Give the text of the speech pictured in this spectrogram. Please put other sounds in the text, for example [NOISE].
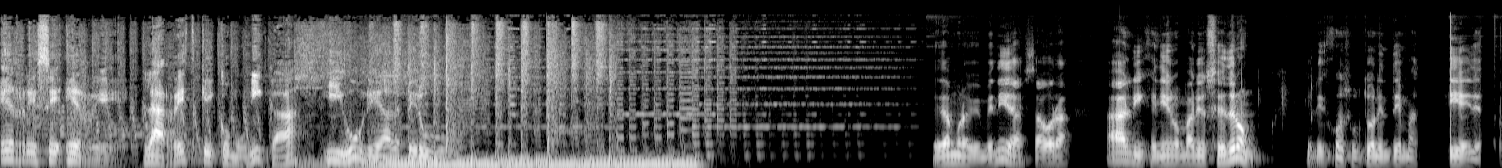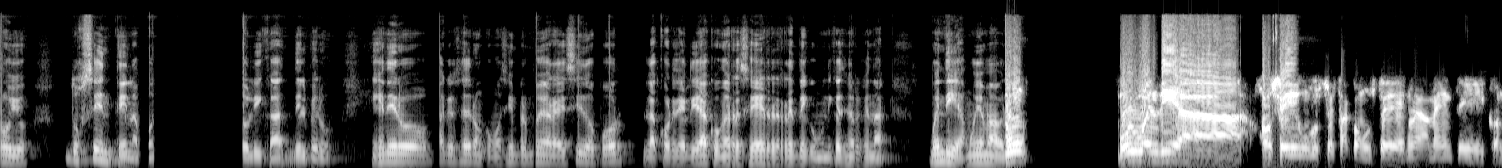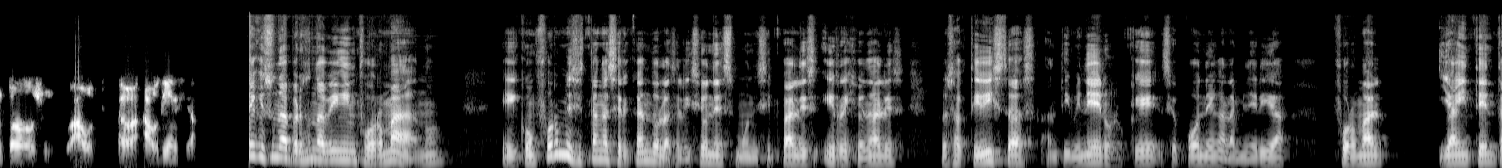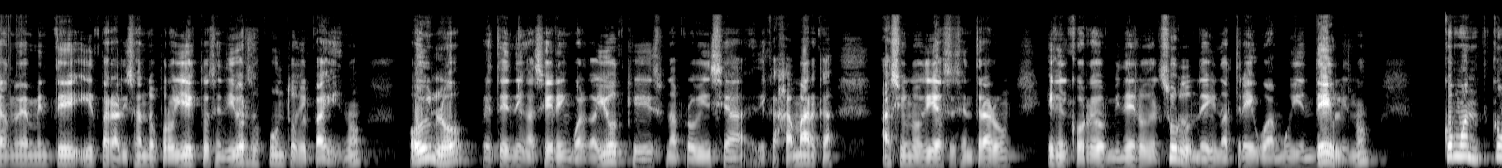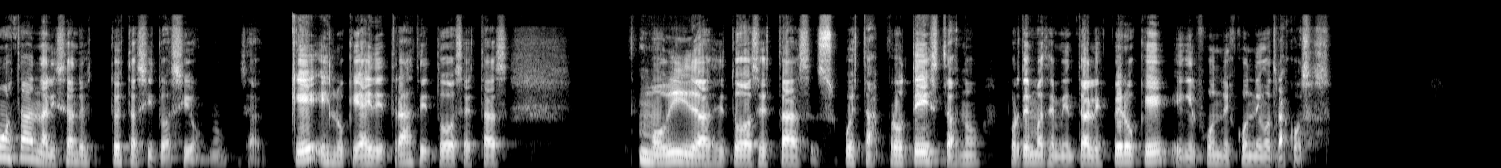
RCR, la red que comunica y une al Perú. Le damos la bienvenida a esta hora al ingeniero Mario Cedrón, que es consultor en temas de y desarrollo, docente en la Católica del Perú. Ingeniero Mario Cedrón, como siempre, muy agradecido por la cordialidad con RCR, Red de Comunicación Regional. Buen día, muy amable. Muy buen día, José. Un gusto estar con ustedes nuevamente y con toda su audiencia. Es una persona bien informada, ¿no? Conforme se están acercando las elecciones municipales y regionales, los activistas antimineros, los que se oponen a la minería formal, ya intentan nuevamente ir paralizando proyectos en diversos puntos del país, ¿no? Hoy lo pretenden hacer en Hualgayot, que es una provincia de Cajamarca. Hace unos días se centraron en el corredor minero del sur, donde hay una tregua muy endeble, ¿no? ¿Cómo, cómo está analizando toda esta situación, ¿no? O sea, ¿qué es lo que hay detrás de todas estas movidas, de todas estas supuestas protestas, ¿no? Por temas ambientales, pero que en el fondo esconden otras cosas.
